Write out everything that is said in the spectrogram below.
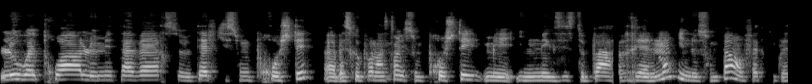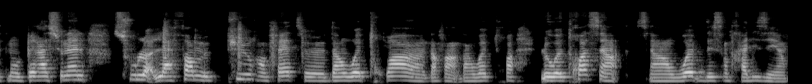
le Web 3, le métaverse, euh, tels qu'ils sont projetés, euh, parce que pour l'instant, ils sont projetés, mais ils n'existent pas réellement. Ils ne sont pas, en fait, complètement opérationnels sous la, forme pure, en fait, euh, d'un Web 3, enfin, d'un Web 3. Le Web 3, c'est un, c'est un web décentralisé. Hein.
